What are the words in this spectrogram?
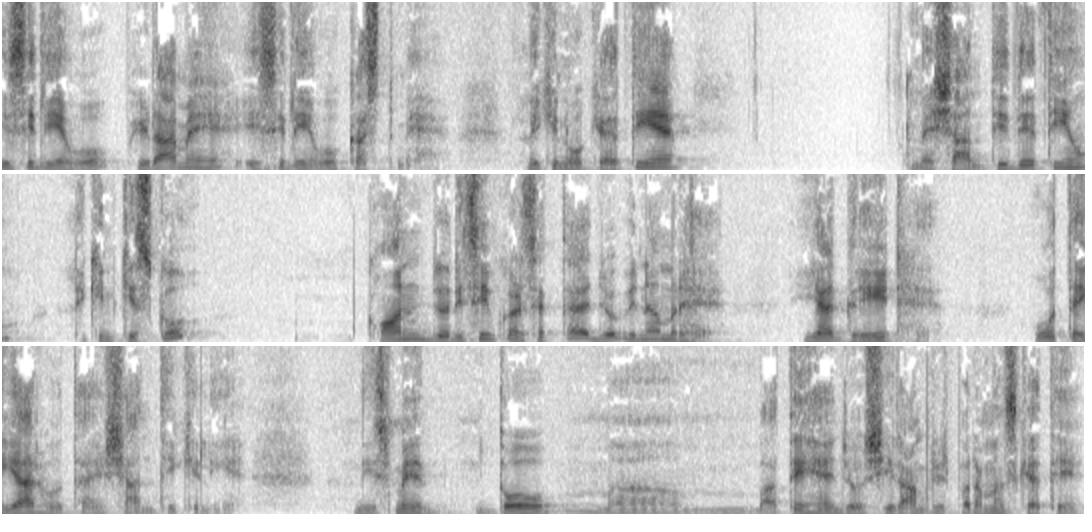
इसीलिए वो पीड़ा में है, इसीलिए वो कष्ट में है। लेकिन वो कहती हैं, मैं शांति देती हूँ लेकिन किसको? कौन जो रिसीव कर सकता है, जो विनम्र है या ग्रेट है, वो तैयार होता है शांति के लिए। इसमें दो बातें हैं जो श्री रामकृष्ण परमहंस कहते हैं।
